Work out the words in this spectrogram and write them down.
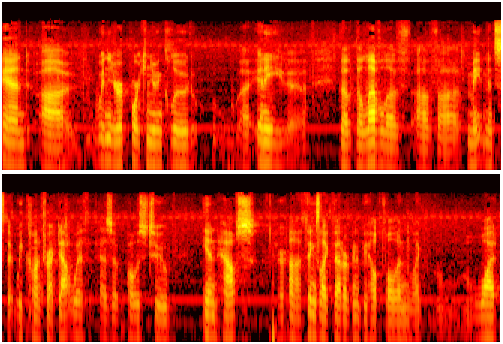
And uh, in your report, can you include uh, any, uh, the, the level of, of uh, maintenance that we contract out with as opposed to in-house? Sure. Uh, Things like that are going to be helpful, and like what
